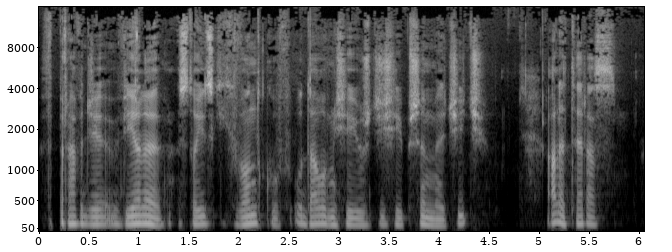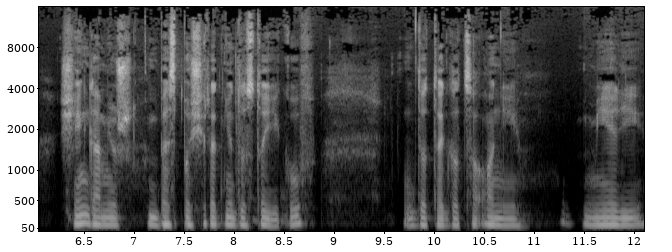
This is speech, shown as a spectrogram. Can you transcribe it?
Wprawdzie wiele stoickich wątków udało mi się już dzisiaj przemycić, ale teraz sięgam już bezpośrednio do stoików, do tego, co oni mieli,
